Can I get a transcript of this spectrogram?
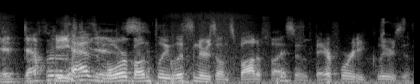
it definitely He has is. more monthly listeners on Spotify, so therefore he clears them.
